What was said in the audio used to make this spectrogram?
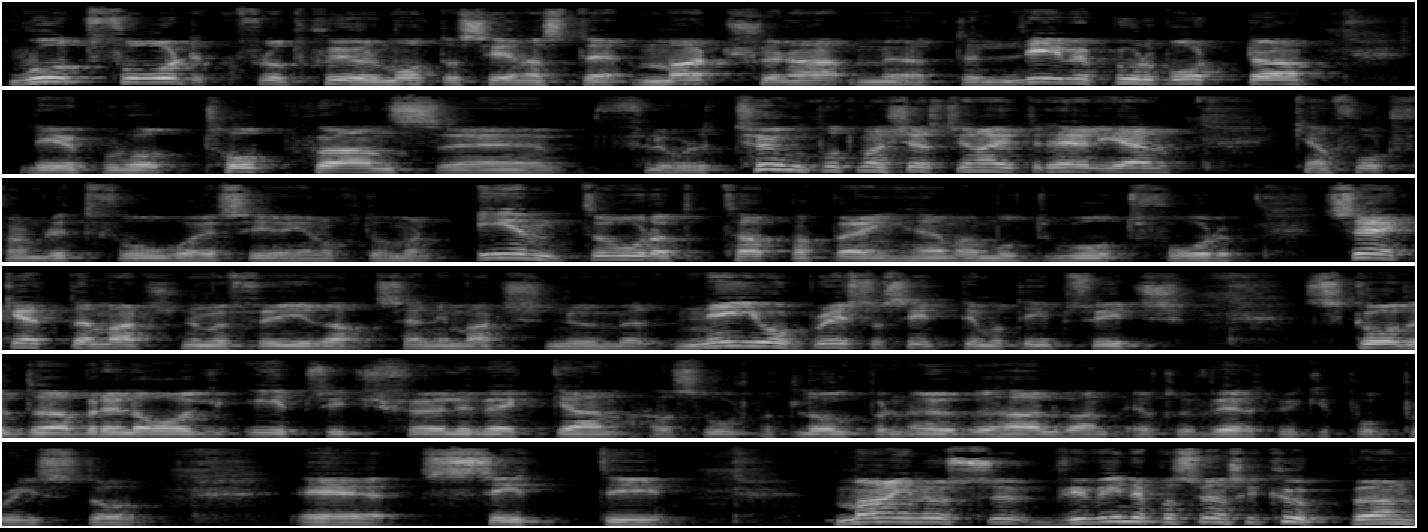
Watford, förlåt 7 av de 8 senaste matcherna, möter Liverpool borta. Liverpool har toppchans. Eh, förlorade tungt mot Manchester United i helgen. Kan fortfarande bli tvåa i serien och då har man inte råd att tappa poäng hemma mot Watford. Säkert är match nummer 4. Sen i match nummer 9, Bristol City mot Ipswich. Skadedrabbade lag. Ipswich föll i veckan. Har svårt mot lag på den övre halvan. Jag tror väldigt mycket på Bristol eh, City. Magnus, vi var inne på Svenska Kuppen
